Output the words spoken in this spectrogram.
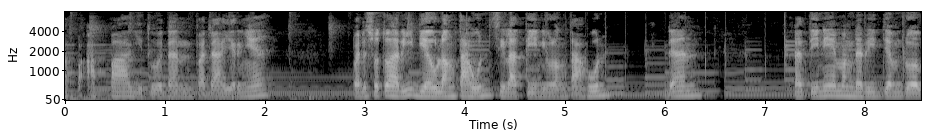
apa-apa gitu. Dan pada akhirnya pada suatu hari dia ulang tahun si Lati ini ulang tahun. Dan Lati ini emang dari jam 12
